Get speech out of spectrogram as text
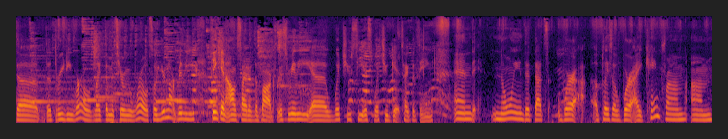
the the 3d world like the material world. So you're not really thinking outside of the box. It's really uh, what you see is what you get type of thing. And knowing that that's where a place of where i came from um,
